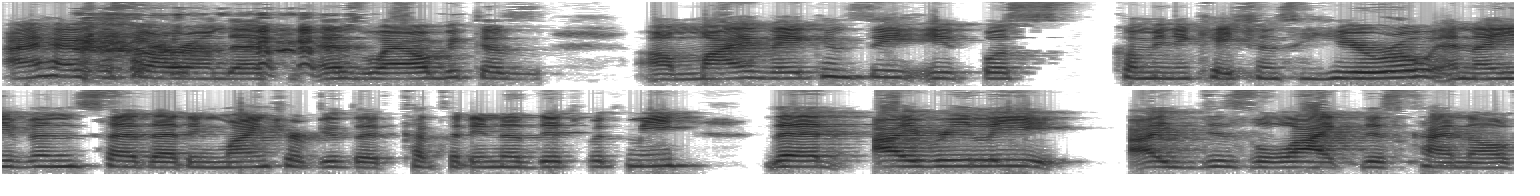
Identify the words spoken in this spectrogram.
I have a story on that as well because uh, my vacancy it was communications hero and i even said that in my interview that katarina did with me that i really i dislike this kind of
